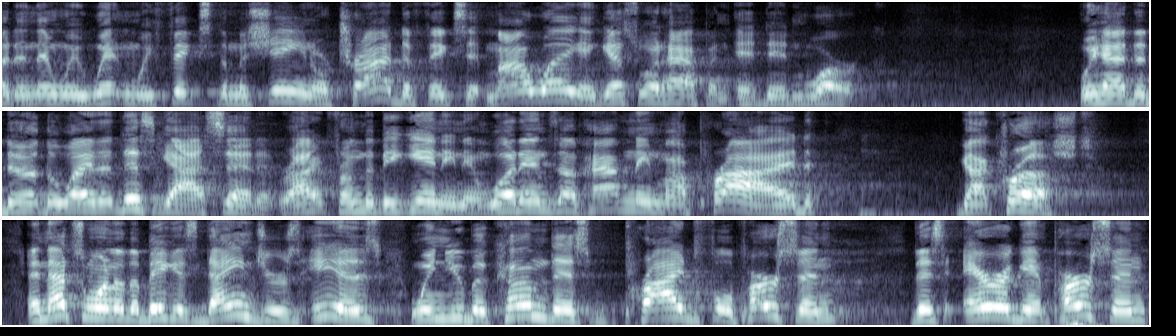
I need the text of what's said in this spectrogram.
it. And then we went and we fixed the machine or tried to fix it my way. And guess what happened? It didn't work. We had to do it the way that this guy said it, right? From the beginning. And what ends up happening? My pride got crushed. And that's one of the biggest dangers is when you become this prideful person this arrogant person,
